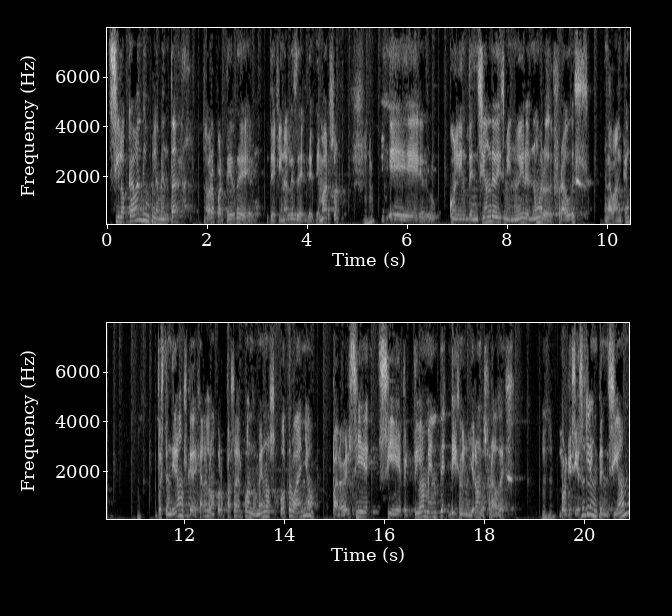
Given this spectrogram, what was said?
si lo acaban de implementar, ahora a partir de, de finales de, de- de marzo, eh, con la intención de disminuir el número de fraudes en la banca, pues tendríamos que dejar a lo mejor pasar cuando menos otro año para ver si, si efectivamente disminuyeron los fraudes. Porque si esa es la intención,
